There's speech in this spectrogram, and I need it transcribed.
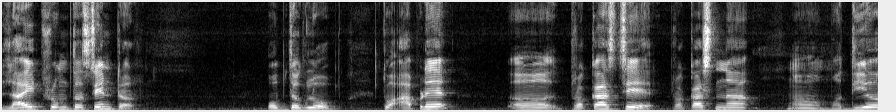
light from the centre of the globe તો આપણે પ્રકાશ છે, પ્રકાશના મધ્ય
